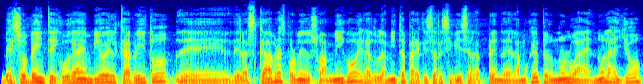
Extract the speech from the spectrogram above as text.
Verso 20. Y Judá envió el cabrito de, las cabras por medio de su amigo, el adulamita, para que se recibiese la prenda de la mujer, pero no, no la halló.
